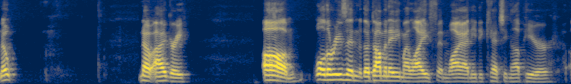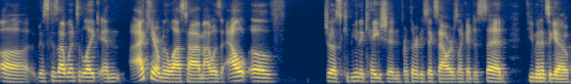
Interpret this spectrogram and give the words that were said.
Nope. No, I agree. Um, well, the reason they're dominating my life and why I needed catching up here uh, is because I went to the lake and I can't remember the last time I was out of just communication for 36 hours, like I just said a few minutes ago.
